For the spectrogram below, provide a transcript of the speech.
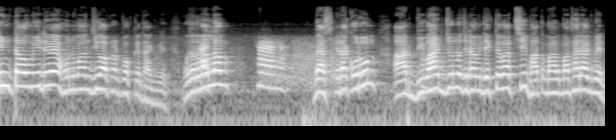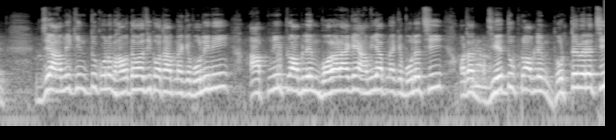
ঋণটাও মিটবে হনুমানজিও আপনার পক্ষে থাকবে। বোঝাতে পারলাম? হ্যাঁ হ্যাঁ। ব্যাস এটা করুন। আর বিবাহের জন্য যেটা আমি দেখতে পাচ্ছি মাথায় রাখবেন যে আমি কিন্তু কোনো ভাবতাবাজি কথা আপনাকে বলিনি। আপনি প্রবলেম বলার আগে আমি আপনাকে বলেছি অর্থাৎ যেহেতু প্রবলেম ধরতে পেরেছি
